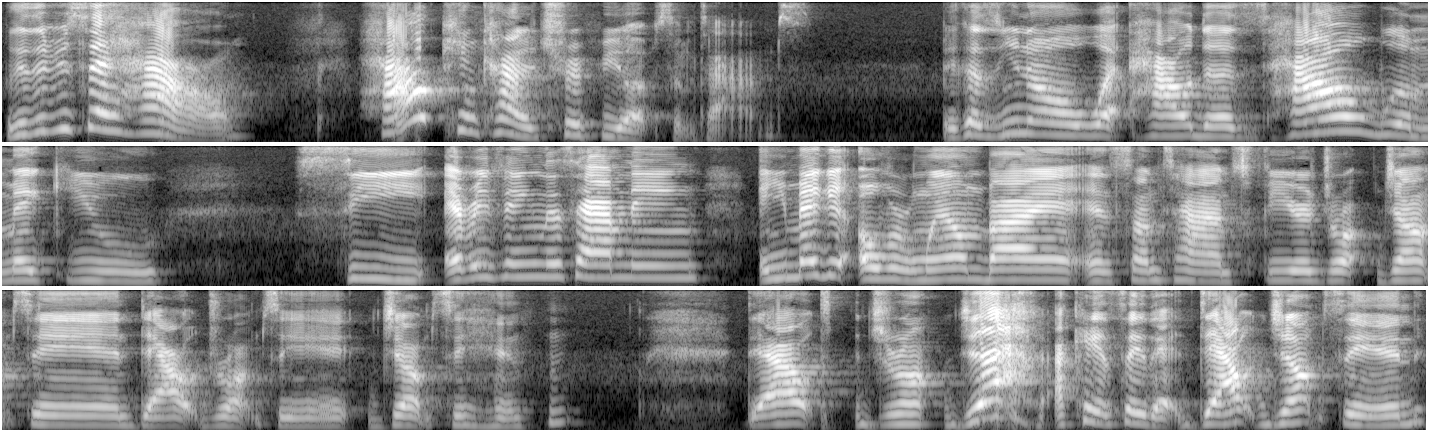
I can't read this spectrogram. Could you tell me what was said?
Because if you say how, how can kind of trip you up sometimes. Because you know what how does how will make you see everything that's happening and you may get overwhelmed by it and sometimes fear dr- jumps in doubt jumps in jumps in doubt jump yeah, i can't say that doubt jumps in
